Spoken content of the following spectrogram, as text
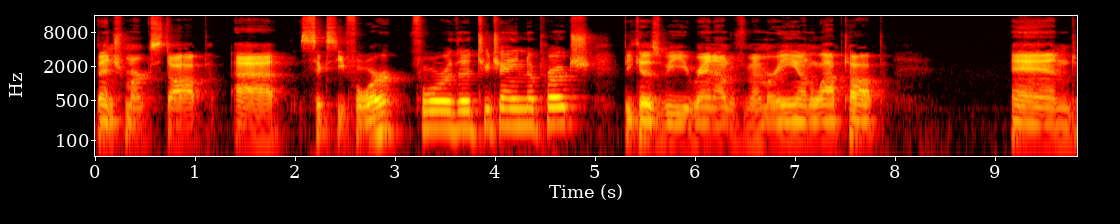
benchmark stop at 64 for the two chain approach because we ran out of memory on a laptop. And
